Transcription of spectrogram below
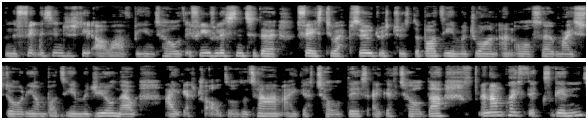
from the fitness industry. Oh, I've been told. If you've listened to the first two episodes, which was the body image one and also my story on body image, you'll know I get trolled all the time. I get told this, I get told that. And I'm quite thick skinned.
